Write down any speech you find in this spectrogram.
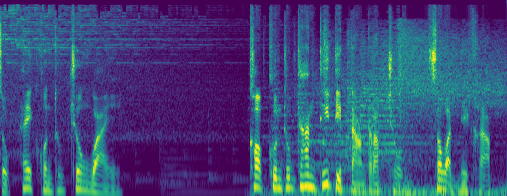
สุขให้คนทุกช่วงวัย ขอบคุณทุกท่านที่ติดตามรับชม สวัสดีครับ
